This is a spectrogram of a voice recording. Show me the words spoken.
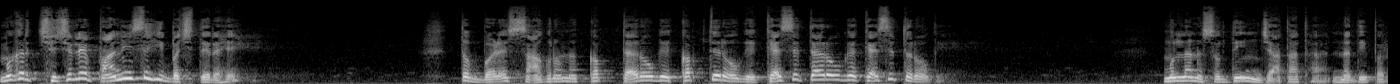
मगर छिछले पानी से ही बचते रहे तो बड़े सागरों में कब तैरोगे कब तैरोगे, कैसे तैरोगे कैसे तैरोगे? मुल्ला नसरुद्दीन जाता था नदी पर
